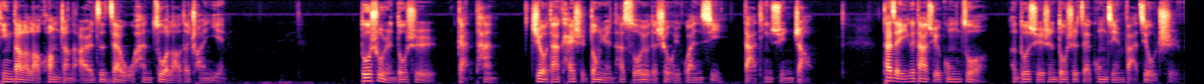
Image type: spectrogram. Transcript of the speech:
听到了老矿长的儿子在武汉坐牢的传言，多数人都是感叹，只有他开始动员他所有的社会关系，打听寻找。他在一个大学工作，很多学生都是在公检法就职。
